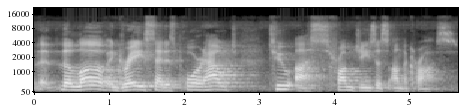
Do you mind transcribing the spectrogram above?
The love and grace that is poured out to us from Jesus on the cross.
